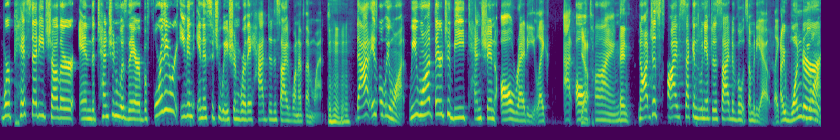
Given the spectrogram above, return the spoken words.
were pissed at each other and the tension was there before they were even in a situation where they had to decide one of them went. Mhm. That is what we want. We want there to be tension already, like at all Yeah. times. And not just five seconds when you have to decide to vote somebody out. Like I wonder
